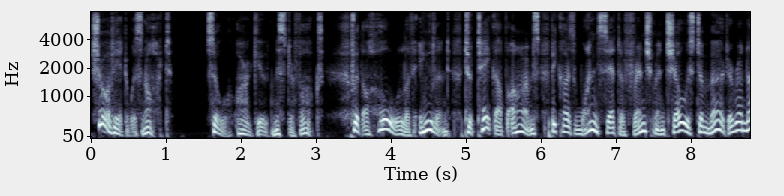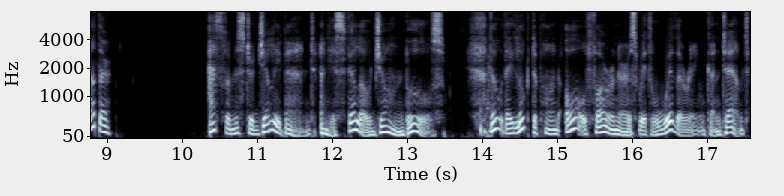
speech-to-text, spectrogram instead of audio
Surely it was not so argued Mr. Fox, for the whole of England to take up arms because one set of Frenchmen chose to murder another. As for Mr. Jellyband and his fellow John Bulls, though they looked upon all foreigners with withering contempt,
